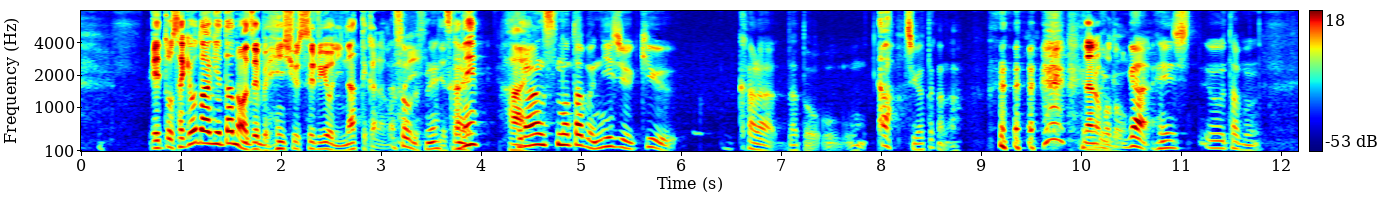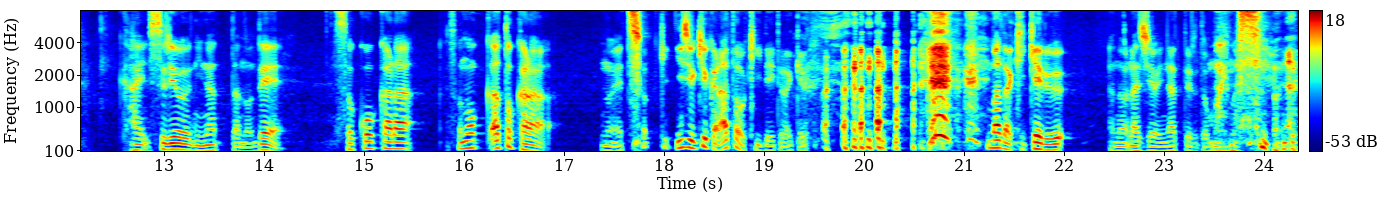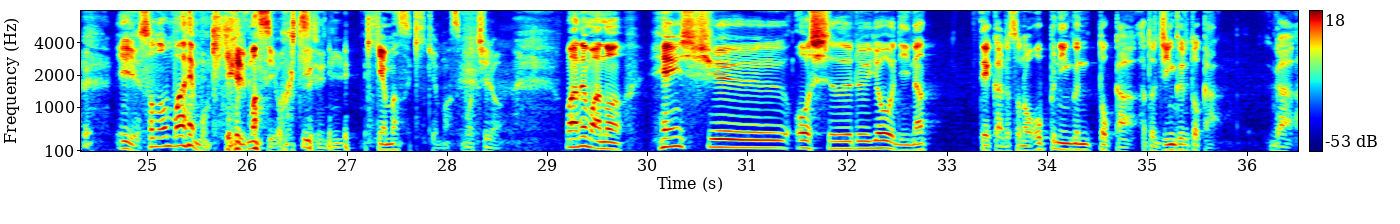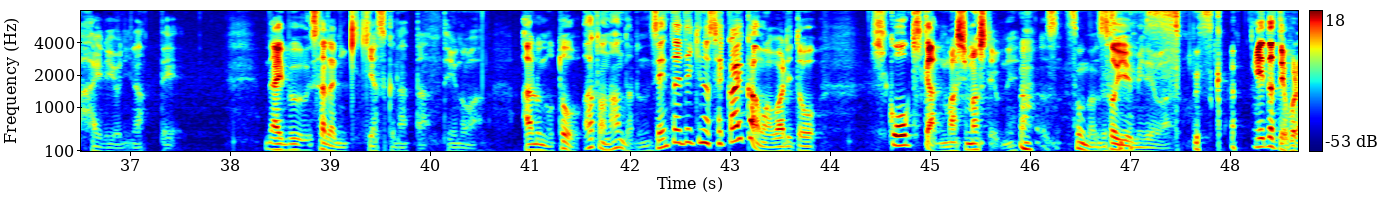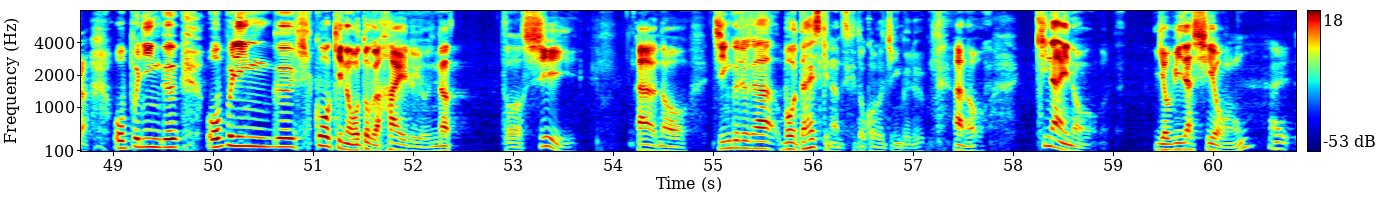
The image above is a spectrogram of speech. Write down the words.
えっ、と、先ほど挙げたのは全部編集するようになってからの回ですかね？はい。フランスの多分29からだとおあ違ったかな？なるほど。が編集を多分、はい、するようになったのでそこからその後からのやつを29から後を聞いていただければ まだ聞けるあのラジオになってると思いますのでいえいえ、その前も聞けますよ、普通に。聞けます、聞けます、もちろん。まあでも、あの、編集をするようになってから、そのオープニングとか、あとジングルとかが入るようになって、だいぶさらに聞きやすくなったっていうのはあるのと、あとなんだろう、全体的な世界観は割と飛行期間増しましたよね。あそうなんです、ね、そういう意味では。そうですか。え、だってほら、オープニング、オープニング飛行機の音が入るようになったし、あの、ジングルが、僕大好きなんですけど、このジングル。あの、機内の呼び出し音、はい。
